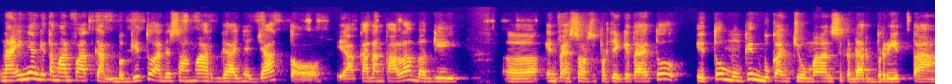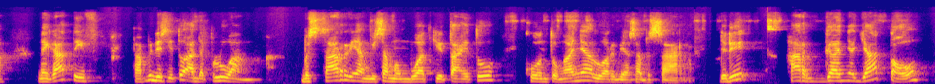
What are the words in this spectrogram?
nah ini yang kita manfaatkan begitu ada saham harganya jatuh ya kadangkala bagi uh, investor seperti kita itu itu mungkin bukan cuma sekedar berita negatif, tapi di situ ada peluang besar yang bisa membuat kita itu keuntungannya luar biasa besar. Jadi harganya jatuh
